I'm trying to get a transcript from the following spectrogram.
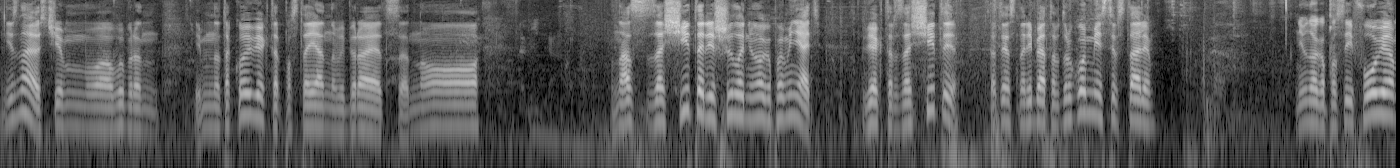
Не знаю, с чем э, выбран именно такой вектор постоянно выбирается, но... У нас защита решила немного поменять вектор защиты. Соответственно, ребята в другом месте встали. Немного по сейфове.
